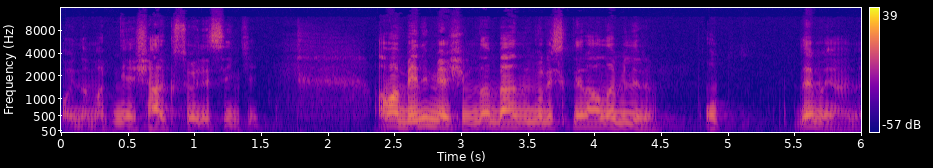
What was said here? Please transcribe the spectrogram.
oynamak. Niye şarkı söylesin ki? Ama benim yaşımda ben bu riskleri alabilirim. O, değil mi yani?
